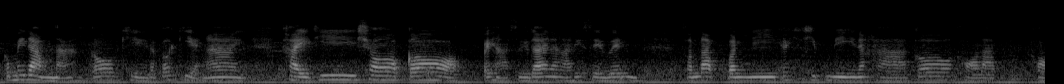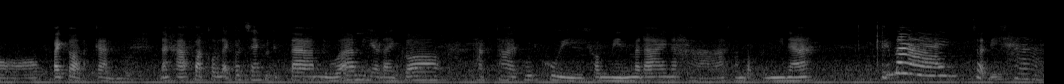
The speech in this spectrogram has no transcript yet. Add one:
แต่ก็ไม่ดำนะ ก็โอเค แล้วก็เกี่ยง่าย ใครที่ชอบก็ไปหาซื้อได้นะคะที่เซเว่นสำหรับวันนี้ก็คลิปนี้นะคะ ก็ขอรับขอไปก่อนละกันนะคะ ฝากกดไลค์ กดแชร์ กดติดตาม หรือว่ามีอะไรก็ทักทายพูดคุย คอมเมนต์มาได้นะคะสำหรับวันนี้นะ บ๊ายบาย สวัสดีค่ะ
